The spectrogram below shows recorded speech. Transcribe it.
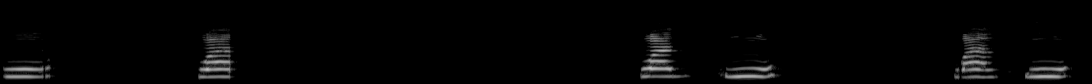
呼，欢，欢呼，欢呼，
